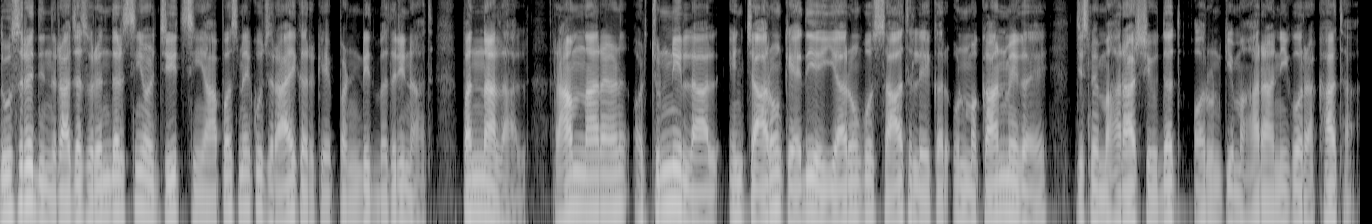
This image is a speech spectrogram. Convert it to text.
दूसरे दिन राजा सुरेंद्र सिंह और जीत सिंह आपस में कुछ राय करके पंडित बद्रीनाथ, पन्नालाल, रामनारायण और चुन्नी लाल इन चारों कैदी अयारों को साथ लेकर उन मकान में गए, जिसमें महाराज शिवदत्त और उनकी महारानी को रखा था।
